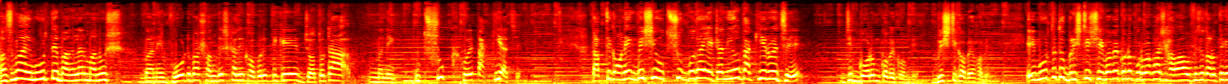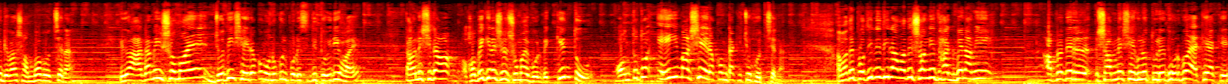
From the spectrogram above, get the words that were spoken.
মাসুমা, এই মুহূর্তে বাংলার মানুষ মানে ভোট বা সন্দেশখালী খবরের দিকে যতটা মানে উৎসুক হয়ে তাকিয়ে আছে, তার থেকে অনেক বেশি উৎসুক বোধহয় এটা নিয়েও তাকিয়ে রয়েছে যে গরম কবে কমবে, বৃষ্টি কবে হবে। এই মুহূর্তে তো বৃষ্টির সেভাবে কোনো পূর্বাভাস হাওয়া অফিসের তরফ থেকে দেওয়া সম্ভব হচ্ছে না। কিন্তু আগামী সময়ে যদি সেই রকম অনুকূল পরিস্থিতি তৈরি হয়, তাহলে সেটা হবে কিনা সেটা সময় বলবে। কিন্তু অন্তত এই মাসে এরকমটা কিছু হচ্ছে না। আমাদের প্রতিনিধিরা আমাদের সঙ্গে থাকবেন, আমি আপনাদের সামনে সেগুলো তুলে ধরবো একে একে।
